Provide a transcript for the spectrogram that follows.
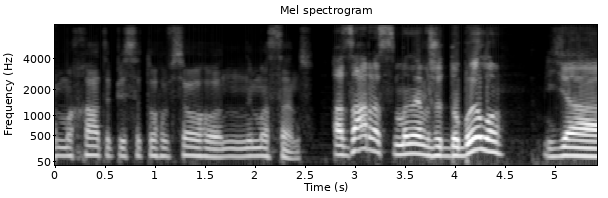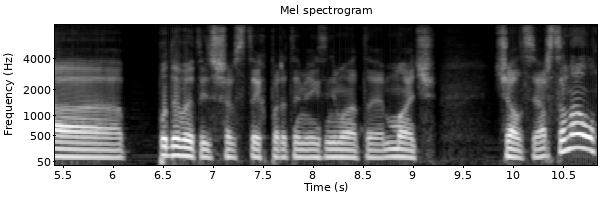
махати після того всього нема сенсу. А зараз мене вже добило. Я подивитись ще встиг перед тим, як знімати матч Челсі Арсенал.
